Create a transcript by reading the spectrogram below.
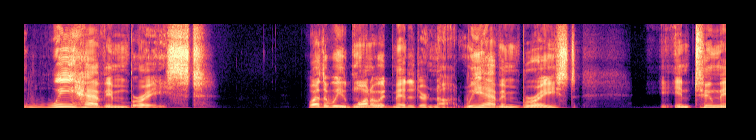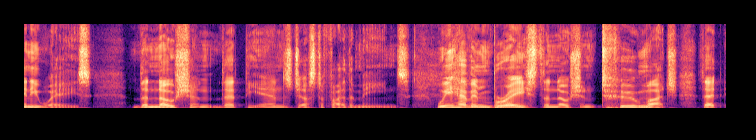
we have embraced, whether we want to admit it or not, we have embraced in too many ways the notion that the ends justify the means. We have embraced the notion too much that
